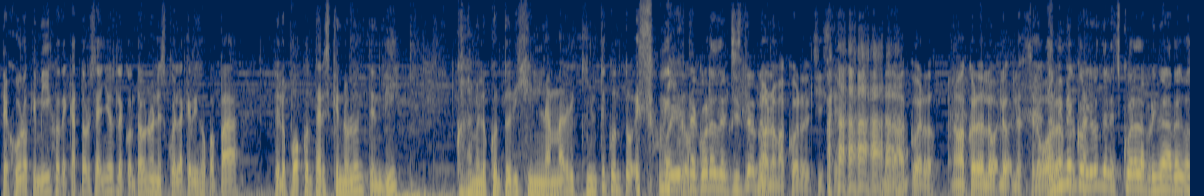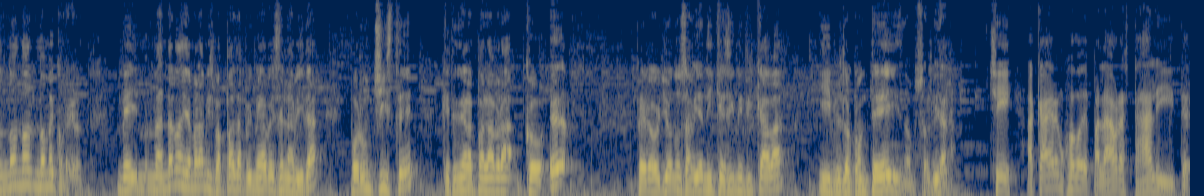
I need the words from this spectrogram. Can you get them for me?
te juro que mi hijo de 14 años le contaba uno en la escuela que dijo, papá, te lo puedo contar, es que no lo entendí. Cuando me lo contó dije, "En la madre, ¿quién te contó eso, Oye, mijo?" ¿te acuerdas del chiste o no? No, no me acuerdo del chiste. No, no me acuerdo. No me acuerdo, lo, lo- lo- se lo A vuelvo mí a, me corrieron de la escuela la primera vez. Bueno, no, no, no me corrieron. Me mandaron a llamar a mis papás la primera vez en la vida por un chiste que tenía la palabra coer, pero yo no sabía ni qué significaba y pues lo conté y no, pues olvídalo. Sí, acá era un juego de palabras tal y... te-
